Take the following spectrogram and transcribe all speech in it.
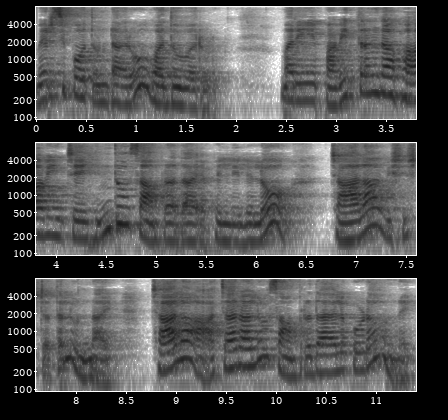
మెరిసిపోతుంటారు వధూవరుడు. మరి పవిత్రంగా భావించే హిందూ సాంప్రదాయ పెళ్ళిళ్ళలో చాలా విశిష్టతలు ఉన్నాయి చాలా ఆచారాలు సాంప్రదాయాలు కూడా ఉన్నాయి.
